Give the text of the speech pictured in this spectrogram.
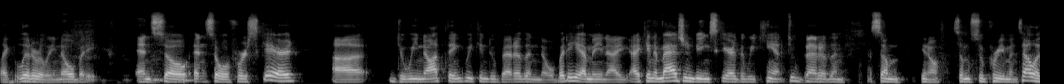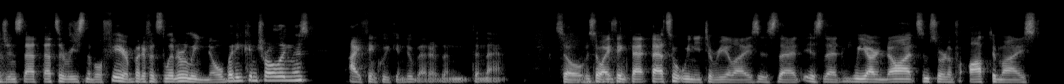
like literally nobody. And so and so if we're scared uh, do we not think we can do better than nobody? I mean, I, I, can imagine being scared that we can't do better than some, you know, some supreme intelligence. That that's a reasonable fear. But if it's literally nobody controlling this, I think we can do better than than that. So so I think that that's what we need to realize is that is that we are not some sort of optimized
